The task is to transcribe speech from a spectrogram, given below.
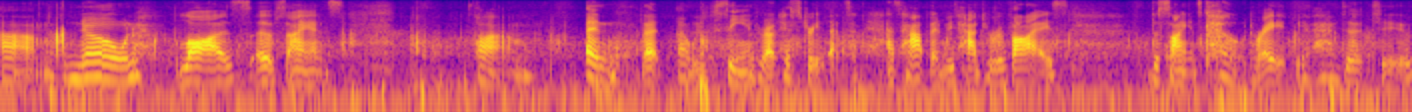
um, known laws of science, um, and that uh, we've seen throughout history that has happened. We've had to revise the science code, right? We've had to, to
